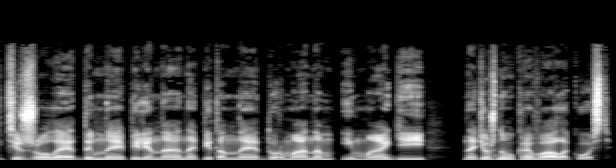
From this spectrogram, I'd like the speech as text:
тяжелая дымная пелена, напитанная дурманом и магией, надежно укрывала кость.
